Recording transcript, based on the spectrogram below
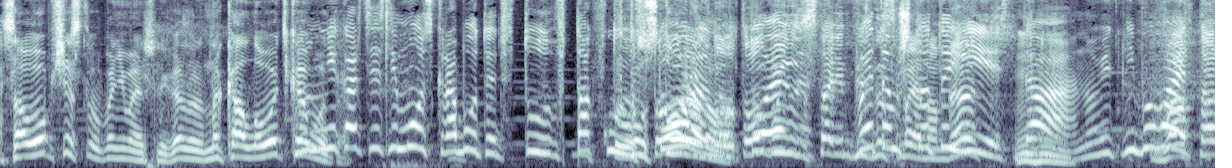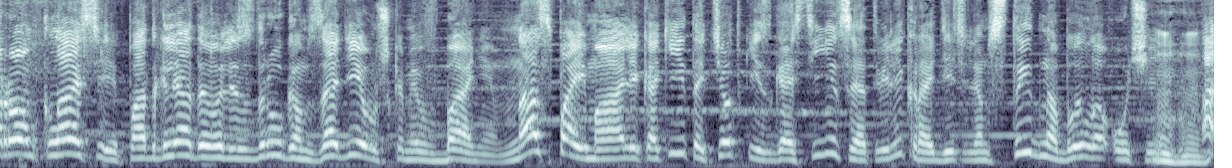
сообщество, понимаешь ли, которое наколоть Ну, кого-то. мне кажется, если мозг работает в ту в такую сторону, то он в этом что-то есть, да. Но ведь не Во бывает. втором классе подглядывали с другом за девушками в бане. Нас поймали какие-то тетки из гостиницы и отвели к родителям. Стыдно было очень. Мгм. А,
